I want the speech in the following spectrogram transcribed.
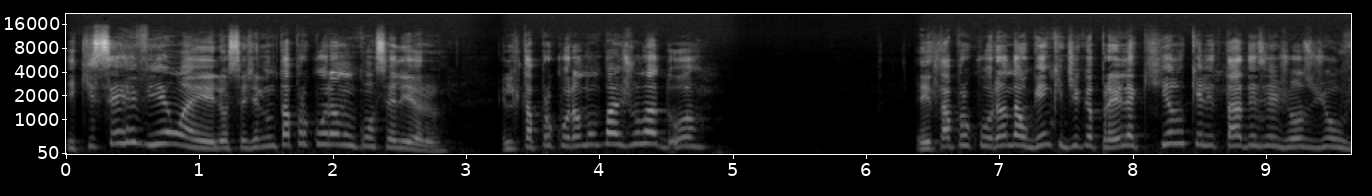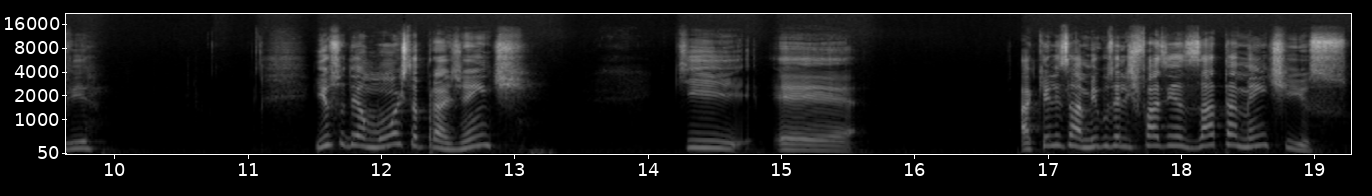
e que serviam a ele. Ou seja, ele não está procurando um conselheiro. Ele está procurando um bajulador. Ele está procurando alguém que diga para ele aquilo que ele está desejoso de ouvir. Isso demonstra para a gente que é, aqueles amigos eles fazem exatamente isso.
